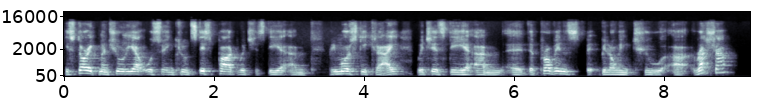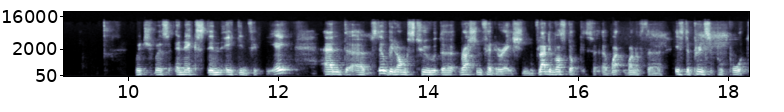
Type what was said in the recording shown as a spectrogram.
historic Manchuria also includes this part, which is the um, Primorsky Krai, which is the um, uh, the province belonging to uh, Russia which was annexed in 1858 and uh, still belongs to the Russian Federation. Vladivostok is uh, one of the is the principal port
